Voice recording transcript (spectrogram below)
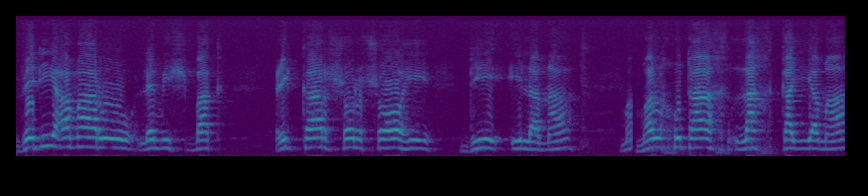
ודי אמרו למשבק, עיקר שורשו היא די אילנה, מלכותך לך קיימה,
